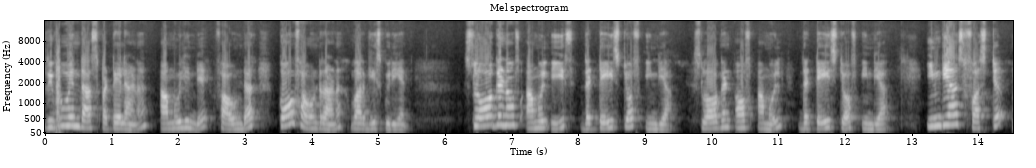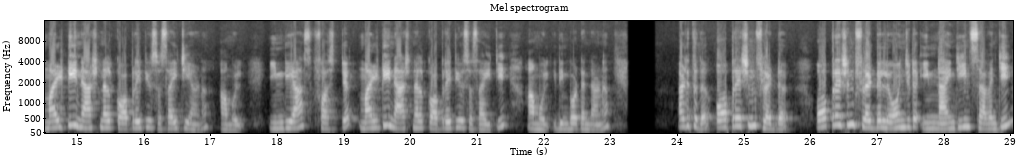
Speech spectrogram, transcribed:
ത്രിഭുവൻ ദാസ് പട്ടേലാണ് അമുലിന്റെ ഫൗണ്ടർ കോ ഫൗണ്ടറാണ് Varghese Kurien. Slogan of Amul is the taste of India slogan of Amul the taste of India India's first multinational cooperative സൊസൈറ്റിയാണ് Amul India's first multinational cooperative society Amul ഇത് ഇമ്പോർട്ടന്റ് ആണ്. അടുത്തത് operation flood operation flood launched in nineteen seventy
